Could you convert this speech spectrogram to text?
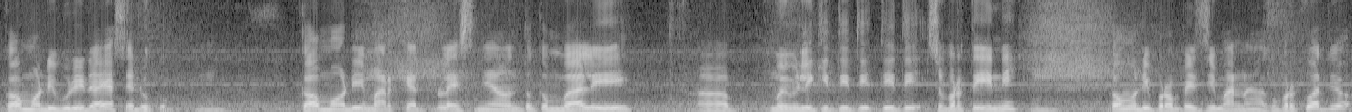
Kau mau di budidaya, saya dukung. Hmm. Kau mau di marketplace-nya untuk kembali uh, memiliki titik-titik seperti ini, Hmm. kau mau di provinsi mana? Aku perkuat yuk.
